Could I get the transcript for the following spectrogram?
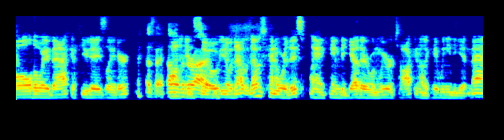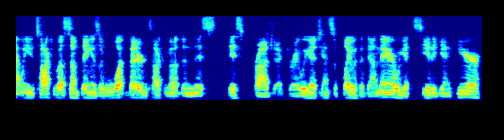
all the way back a few days later. That's a hell of a and drive. so you know that that was kind of where this plan came together when we were talking like, hey, we need to get Matt. We need to talk about something. Is like, what better to talk about than this this project, right? We got a chance to play with it down there. We got to see it again here.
